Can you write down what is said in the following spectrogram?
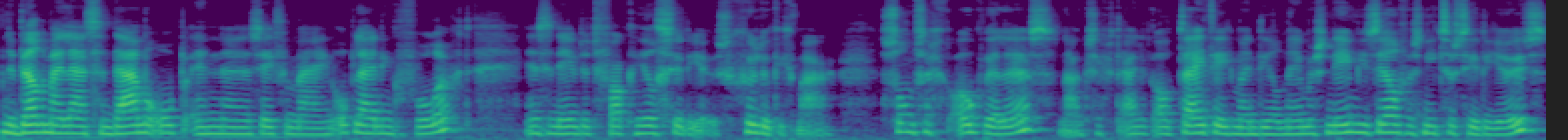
Er belde mij laatst een dame op en uh, ze heeft mij een opleiding gevolgd. En ze neemt het vak heel serieus, gelukkig maar. Soms zeg ik ook wel eens, nou ik zeg het eigenlijk altijd tegen mijn deelnemers, neem jezelf eens niet zo serieus.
